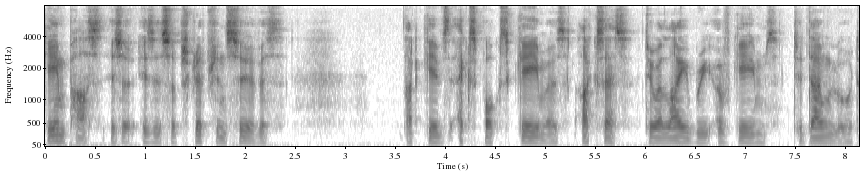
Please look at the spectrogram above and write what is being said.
Game Pass is a, is a subscription service that gives Xbox gamers access to a library of games to download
